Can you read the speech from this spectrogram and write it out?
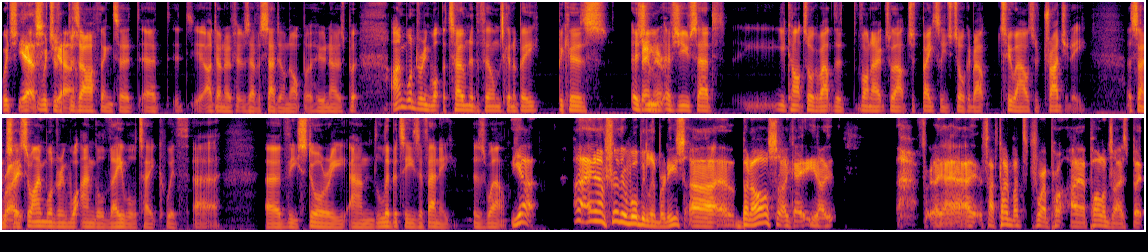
Which, yes, which was yeah. a bizarre thing to. Uh, I don't know if it was ever said or not, but who knows? But I'm wondering what the tone of the film's going to be because, as Same you here. as you said, you can't talk about the Von Erichs without just basically just talking about two hours of tragedy, essentially. Right. So I'm wondering what angle they will take with uh, uh, the story and liberties, if any, as well. Yeah, and I'm sure there will be liberties, uh, but also like I, you know. For, I, if I've talked about this before, I, pro- I apologize. But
